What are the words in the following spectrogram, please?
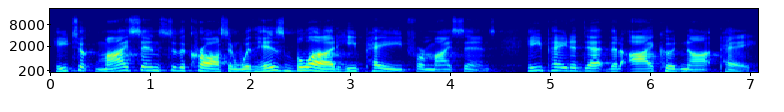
he took my sins to the cross, and with his blood, he paid for my sins. He paid a debt that I could not pay.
